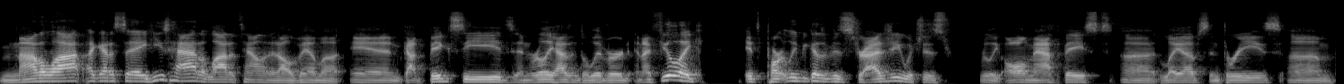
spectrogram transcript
not a lot. I gotta say, he's had a lot of talent at Alabama and got big seeds and really hasn't delivered. And I feel like it's partly because of his strategy, which is really all math based uh, layups and threes. Um,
